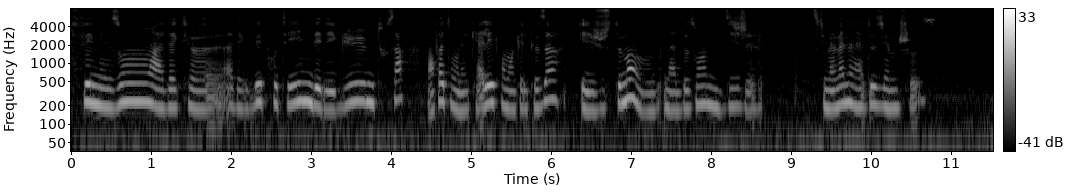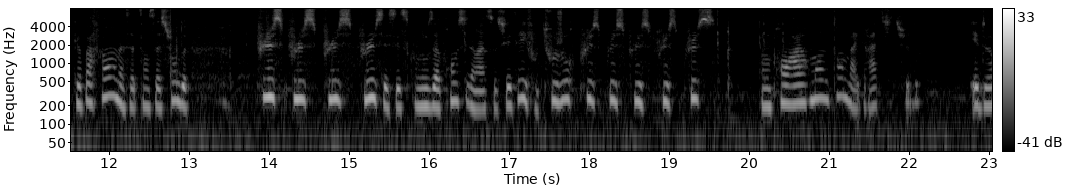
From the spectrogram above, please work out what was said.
fait maison, avec, euh, avec des protéines, des légumes, tout ça, en fait on est calé pendant quelques heures et justement on a besoin de digérer. Ce qui m'amène à la deuxième chose, que parfois on a cette sensation de plus, plus, plus, plus, et c'est ce qu'on nous apprend aussi dans la société, il faut toujours plus, plus, plus, plus, plus. Et on prend rarement le temps de la gratitude et de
